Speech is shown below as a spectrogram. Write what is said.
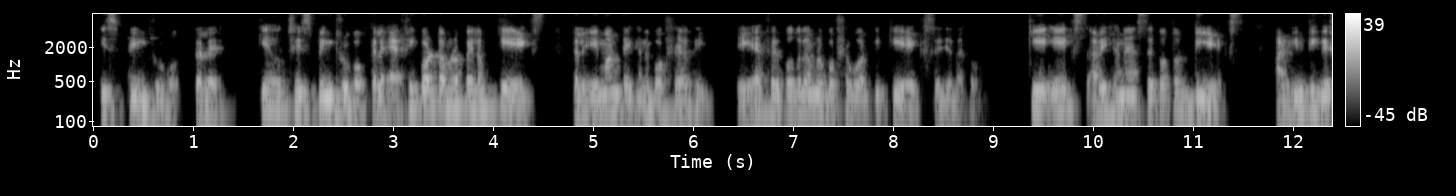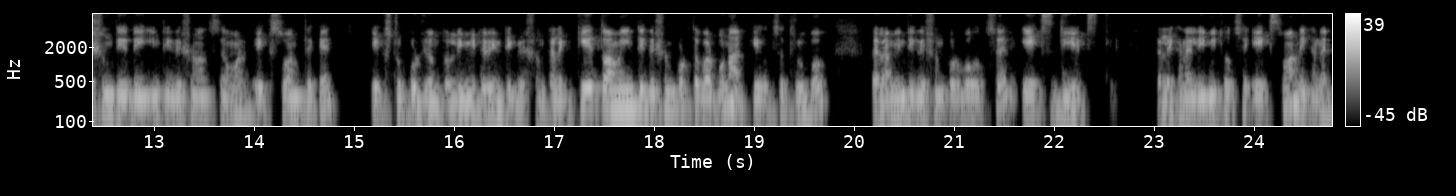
স্প্রিং ধ্রুবক। তাহলে কে হচ্ছে স্প্রিং ধ্রুবক? তাহলে এফ ইকুয়ালটা আমরা পেলাম কে এক্স তাহলে এই মানটা এখানে বসায় দিই। এই এফ এর বদলে আমরা বসাবো আর কি কে এক্স এই যে দেখো। কে এক্স আর এখানে আছে কত? ডিএক্স আর ইন্টিগ্রেশন দিয়ে দিই ইন্টিগ্রেশন আছে আমার এক্স ওয়ান থেকে এক্স টু পর্যন্ত লিমিটের ইন্টিগ্রেশন তাহলে কে তো আমি ইন্টিগ্রেশন করতে পারব না কে হচ্ছে ধ্রুবক। তাহলে আমি ইন্টিগ্রেশন করব হচ্ছে এক্স ডিএক্স কে। তাহলে এখানে লিমিট হচ্ছে এক্স ওয়ান এখানে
